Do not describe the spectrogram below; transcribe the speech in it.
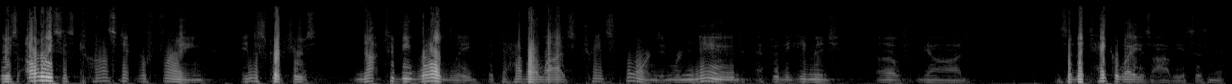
There's always this constant refrain in the Scriptures not to be worldly, but to have our lives transformed and renewed after the image of God. And so the takeaway is obvious, isn't it?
